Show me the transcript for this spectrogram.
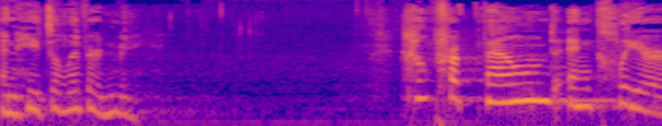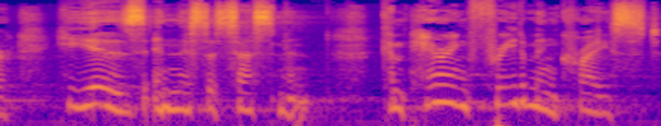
and he delivered me. How profound and clear he is in this assessment, comparing freedom in Christ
